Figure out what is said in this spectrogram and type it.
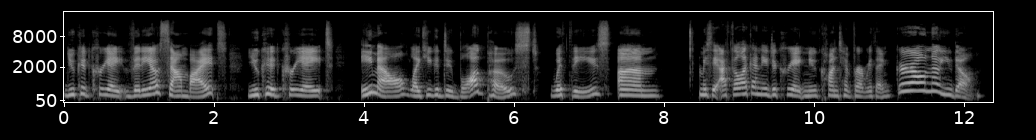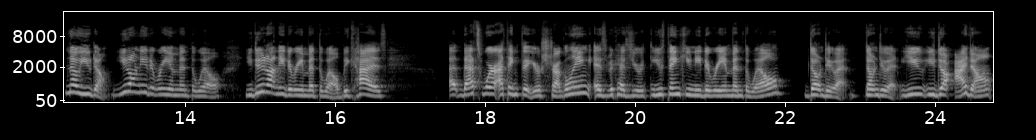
you could create video sound bites, you could create email, like you could do blog post with these. Um let me see. I feel like I need to create new content for everything. Girl, no you don't. No you don't. You don't need to reinvent the wheel. You do not need to reinvent the wheel because uh, that's where I think that you're struggling is because you're you think you need to reinvent the wheel don't do it. Don't do it. You you don't I don't.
